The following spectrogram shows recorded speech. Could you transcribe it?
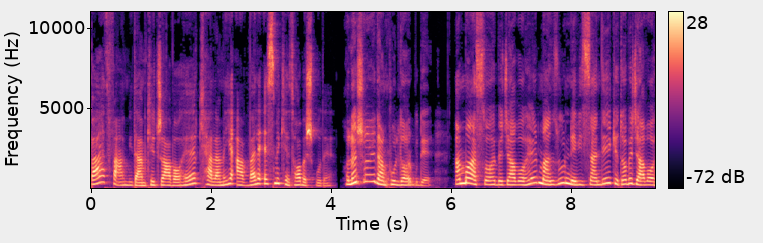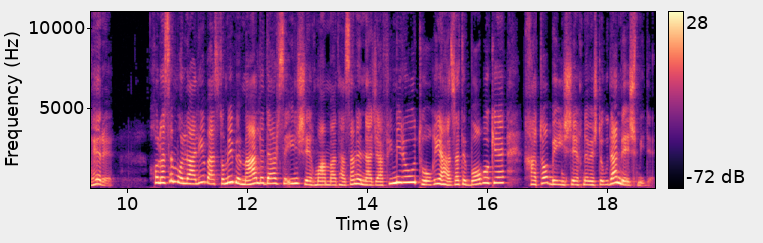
بعد فهمیدم که جواهر کلمه اول اسم کتابش بوده. حالا شایدم پولدار بوده اما از صاحب جواهر منظور نویسنده کتاب جواهره. خلاصه ملا علی بستامی به محل درس این شیخ محمد حسن نجفی میره و توقی حضرت بابو که خطاب به این شیخ نوشته بودن بهش میده.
